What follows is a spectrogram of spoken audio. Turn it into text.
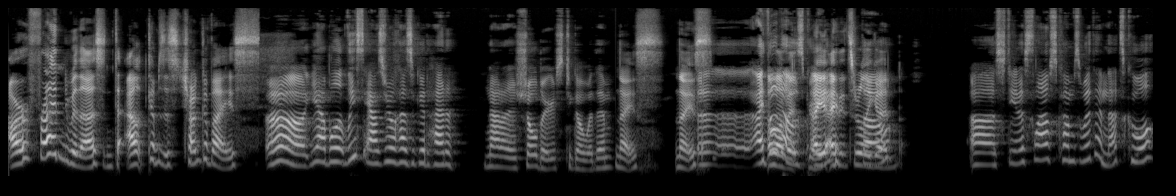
our friend with us, and out comes this chunk of ice. Oh, yeah, well, at least Asriel has a good head, not on his shoulders, to go with him. Nice. Nice. Uh, I thought I that was great. I, I, it's really good. uh, Stanislaus comes with him. That's cool.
